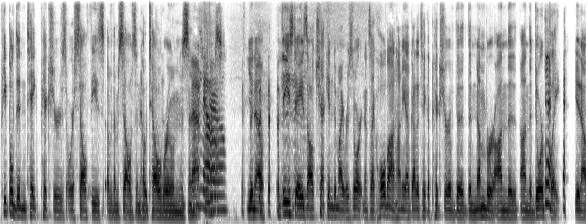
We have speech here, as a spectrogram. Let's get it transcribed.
people didn't take pictures or selfies of themselves in hotel rooms and No. you know these days i'll check into my resort and it's like hold on honey i've got to take a picture of the the number on the on the door plate you know.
